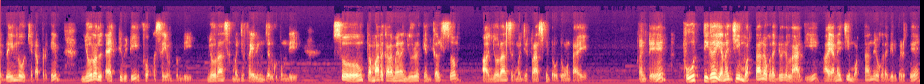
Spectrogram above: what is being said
బ్రెయిన్లో వచ్చేటప్పటికి న్యూరల్ యాక్టివిటీ ఫోకస్ అయి ఉంటుంది. న్యూరాన్స్ మధ్య ఫైరింగ్ జరుగుతుంది. సో ప్రమాదకరమైన న్యూరల్ కెమికల్స్ ఆ న్యూరాన్స్ మధ్య ట్రాన్స్మిట్ అవుతూ ఉంటాయి. అంటే పూర్తిగా ఎనర్జీ మొత్తాన్ని ఒక దగ్గరికి లాగి ఆ ఎనర్జీ మొత్తాన్ని ఒక దగ్గర పెడితే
